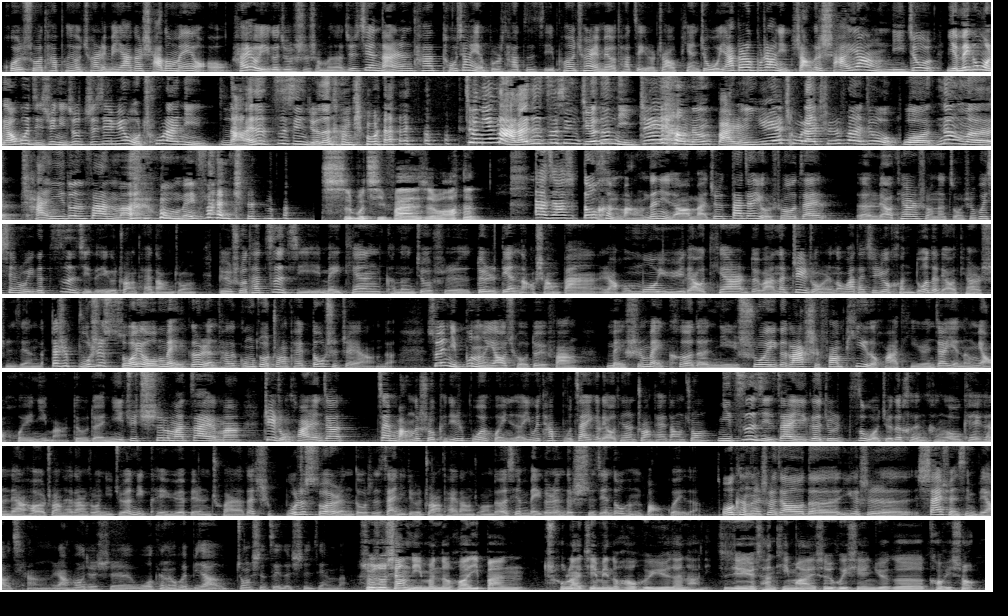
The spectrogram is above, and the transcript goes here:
或者说他朋友圈里面压根啥都没有。还有一个就是什么呢？就是这些男人他头像也不是他自己，朋友圈也没有他自己的照片，就我压根都不知道你长得啥样，你就也没跟我聊过几句，你就直接约我出来，你哪来的自信觉得能出来？就你哪来的自信觉得你这样能把人约出来吃饭？就我那么馋一顿饭吗？我没饭吃吗？吃不起饭是吗？大家都很忙的，你知道吗？就大家有时候在呃聊天的时候呢，总是会陷入一个自己的一个状态当中。比如说他自己每天可能就是对着电脑上班，然后摸鱼聊天，对吧？那这种人的话，他其实有很多的聊天时间的。但是不是所有每个人他的工作状态都是这样的，所以你不能要求对方每时每刻的你说一个拉屎放屁的话题，人家也能秒回你嘛，对不对？你一句吃了吗，在吗？这种话，人家。在忙的时候肯定是不会回你的，因为他不在一个聊天的状态当中。你自己在一个就是自我觉得很很 OK 很良好的状态当中，你觉得你可以约别人出来了，但是不是所有人都是在你这个状态当中的，而且每个人的时间都很宝贵的。我可能社交的一个是筛选性比较强，然后就是我可能会比较重视自己的时间吧。所以说，像你们的话，一般出来见面的话，会约在哪里？直接约餐厅吗？还是会先约个 coffee shop？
